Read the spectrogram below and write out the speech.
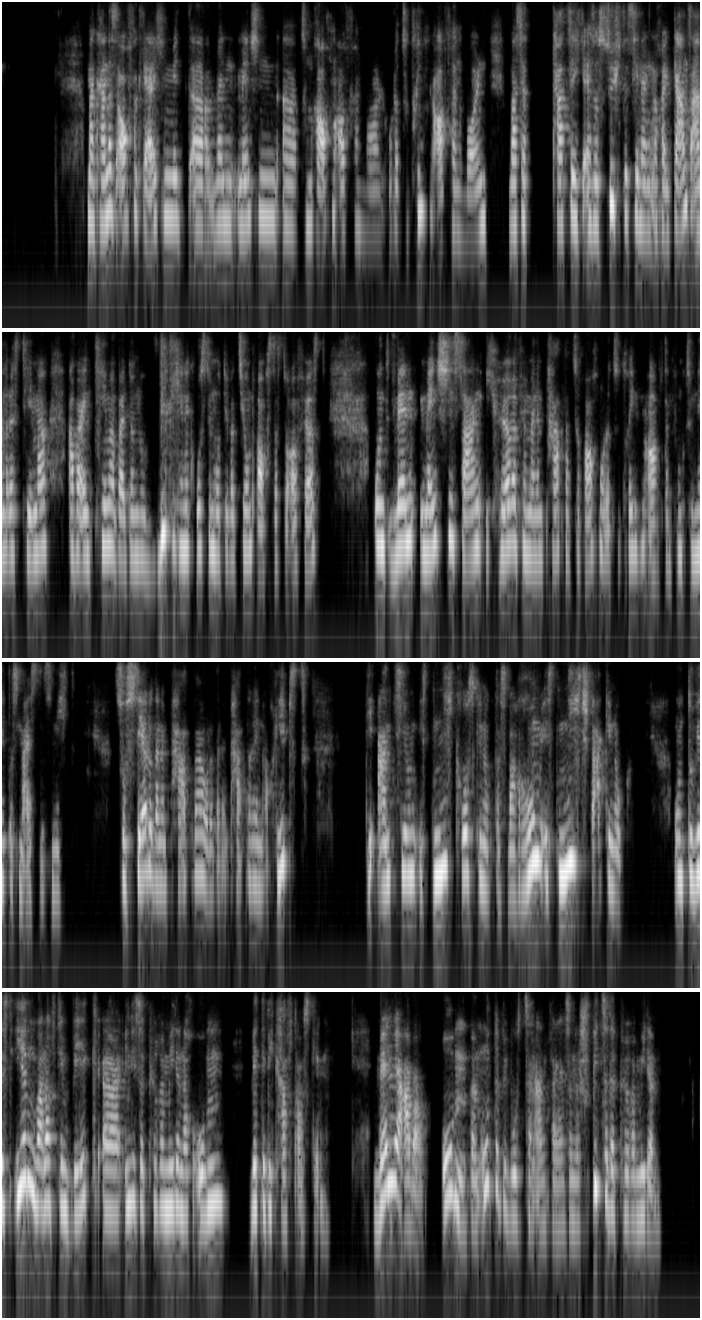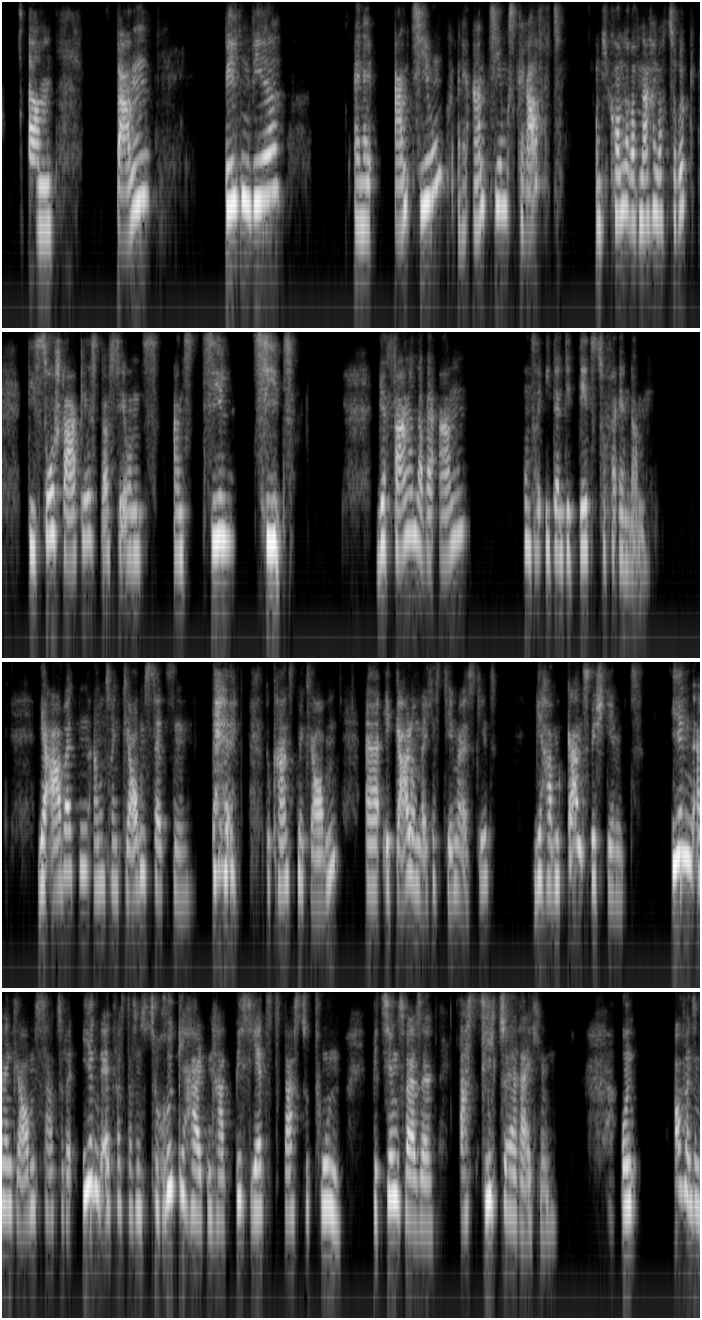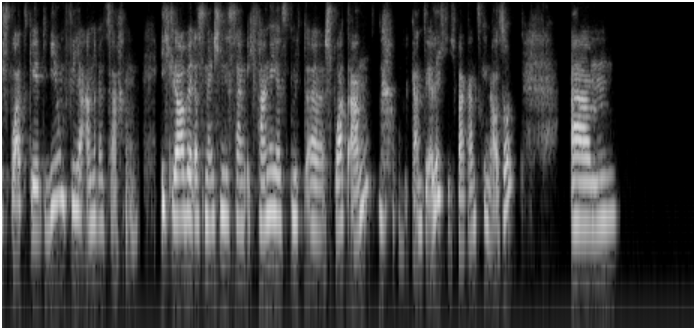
Man kann das auch vergleichen mit, äh, wenn Menschen äh, zum Rauchen aufhören wollen oder zu trinken aufhören wollen, was ja tatsächlich, also Süchte sind noch ein ganz anderes Thema, aber ein Thema, bei dem du wirklich eine große Motivation brauchst, dass du aufhörst. Und wenn Menschen sagen, ich höre für meinen Partner zu rauchen oder zu trinken auf, dann funktioniert das meistens nicht. So sehr du deinen Partner oder deine Partnerin auch liebst, die Anziehung ist nicht groß genug. Das Warum ist nicht stark genug. Und du wirst irgendwann auf dem Weg äh, in dieser Pyramide nach oben wird dir die Kraft ausgehen. Wenn wir aber oben beim Unterbewusstsein anfangen, also an der Spitze der Pyramide, ähm, dann bilden wir eine Anziehung, eine Anziehungskraft, und ich komme darauf nachher noch zurück, die so stark ist, dass sie uns ans Ziel zieht. Wir fangen dabei an, unsere Identität zu verändern. Wir arbeiten an unseren Glaubenssätzen, du kannst mir glauben, äh, egal um welches Thema es geht, wir haben ganz bestimmt irgendeinen Glaubenssatz oder irgendetwas, das uns zurückgehalten hat, bis jetzt das zu tun, beziehungsweise das Ziel zu erreichen. Und auch wenn es um Sport geht, wie um viele andere Sachen. Ich glaube, dass Menschen, die sagen, ich fange jetzt mit äh, Sport an, ganz ehrlich, ich war ganz genauso, ähm,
